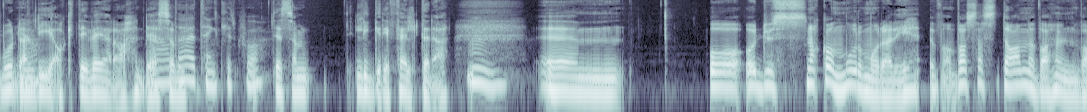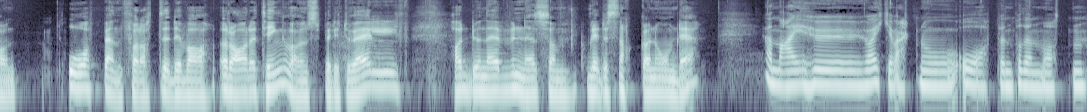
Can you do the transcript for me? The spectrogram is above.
Hvordan Ja. de aktiverer det, Ja, som, det det som ligger i feltet der. Um, og, og du snakka om mormora di. Hva, hva slags dame var hun? Var hun åpen for at det var rare ting? Var hun spirituell? Hadde hun evne som Ble det snakka noe om det? Ja, nei, hun, hun har ikke vært noe åpen på den måten.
